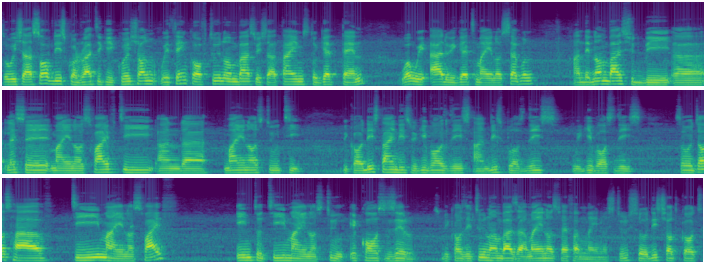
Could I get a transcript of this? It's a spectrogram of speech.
So we shall solve this quadratic equation. We think of two numbers which are times to get 10. When we add, we get minus 7 and the numbers should be uh, let's say minus 5t and uh, minus 2t because this time this will give us this and this plus this will give us this. So we just have t minus 5 into t minus 2 equals 0 because the two numbers are minus 5 and minus 2 so this shortcut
